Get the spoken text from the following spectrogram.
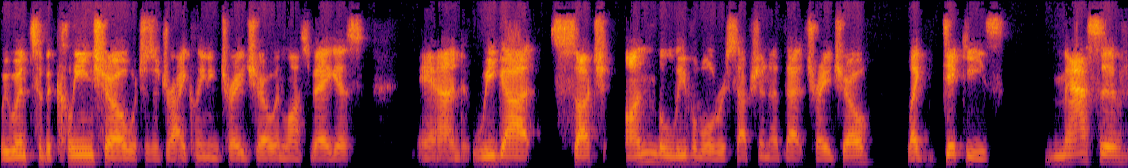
we went to the Clean Show, which is a dry cleaning trade show in Las Vegas, and we got such unbelievable reception at that trade show. Like Dickies massive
